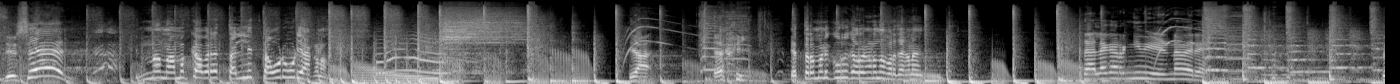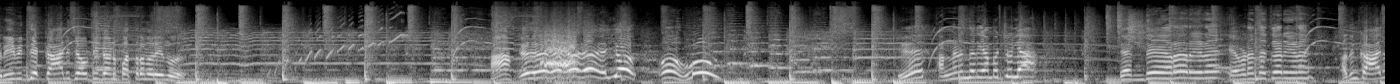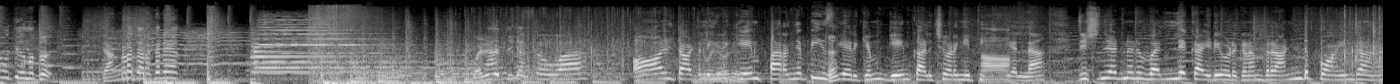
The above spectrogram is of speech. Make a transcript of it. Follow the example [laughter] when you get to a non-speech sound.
ജിഷൻ ഇന്ന് നമുക്ക് അവരെ തല്ലി തവറുകൂടി കൂടി ആക്കണം. യാ, എത്ര മണിക്കൂർ കറങ്ങണം എന്ന് പറഞ്ഞാണ് തല കറങ്ങി വീഴുന്നവരെ. ശ്രീവിദ്യ കാൽ ചവിട്ടിട്ടാണ് പത്രം പറയുന്നത് അയ്യോ ഓ ഊ. ഏ അങ്ങനൊന്നും അറിയാൻ പറ്റൂല. എന്തേറെ അറിയണേ എവിടെ വെച്ചാ അറിയണേ അതും കാൽ കുത്തി നിന്നിട്ട്. ഞങ്ങളെ ചെറുക്കനെ വഴി തെറ്റിക്കാൻ ഓൾ ടോട്ടൽ ഇങ്ങനെ ഗെയിം പറഞ്ഞപ്പോ ഈസി ആയിരിക്കും. ഗെയിം കളിച്ചു തുടങ്ങി അല്ല. ജിഷൻ ചേട്ടൻ ഒരു വലിയ കൈഡിയ കൊടുക്കണം. രണ്ട് പോയിന്റ് ആണ്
